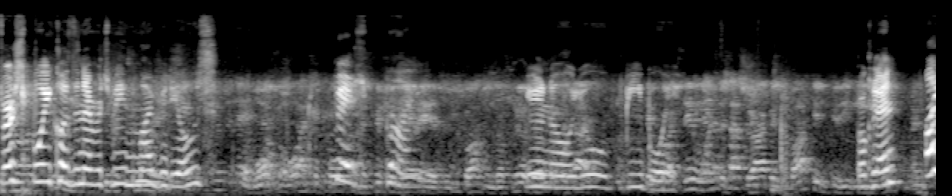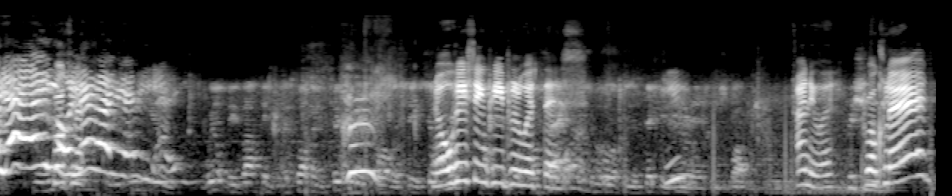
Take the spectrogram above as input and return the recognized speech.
first boy cousin ever to be in my videos. Best. You know, you B-boy. Brooklyn? Oh, yeah! Brooklyn. no hitting people with this. Anyway, Brooklyn?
